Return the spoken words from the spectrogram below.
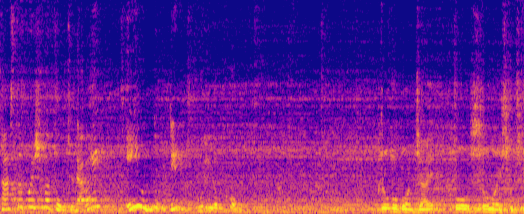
স্বাস্থ্য পরিষেবা পৌঁছে দেওয়াই এই উদ্যোগটির মূল লক্ষ্য। ক্রমপর্যায় ও সময়সূচি।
